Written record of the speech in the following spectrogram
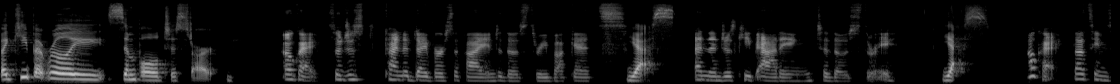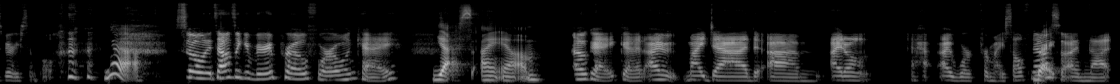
but keep it really simple to start. Okay. So just kind of diversify into those three buckets. Yes. And then just keep adding to those three. Yes. Okay. That seems very simple. yeah. So it sounds like you're very pro 401k. Yes, I am. Okay, good. I my dad um I don't I work for myself now, right. so I'm not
